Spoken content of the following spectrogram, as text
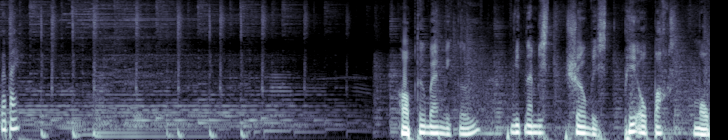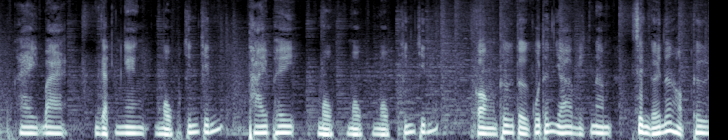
Bye bye! Hộp thư ban Việt ngữ Vietnamese Service PO Box 123 gạch ngang 199 Taipei 11199 còn thư từ của thính giả Việt Nam xin gửi đến hộp thư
